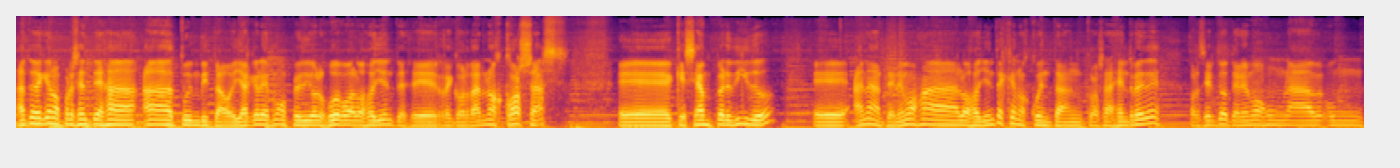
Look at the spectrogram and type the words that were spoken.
Antes de que nos presentes a, a tu invitado, ya que le hemos pedido el juego a los oyentes de recordarnos cosas eh, que se han perdido, eh, Ana, tenemos a los oyentes que nos cuentan cosas en redes. Por cierto, tenemos una- un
